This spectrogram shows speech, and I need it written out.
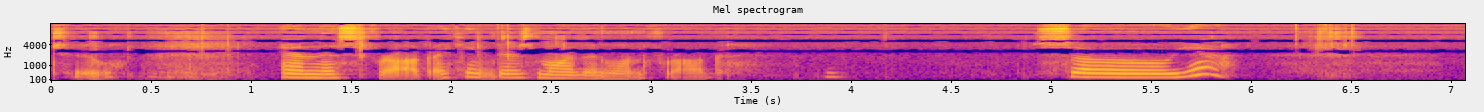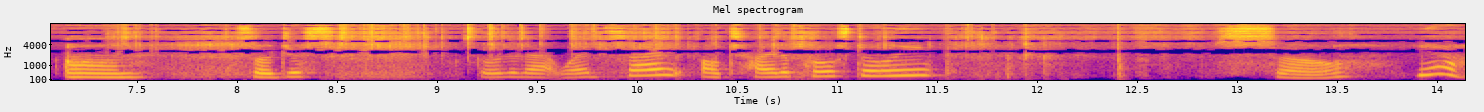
too. And this frog. I think there's more than one frog. So, yeah. Um, so just go to that website. I'll try to post a link. So, yeah,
